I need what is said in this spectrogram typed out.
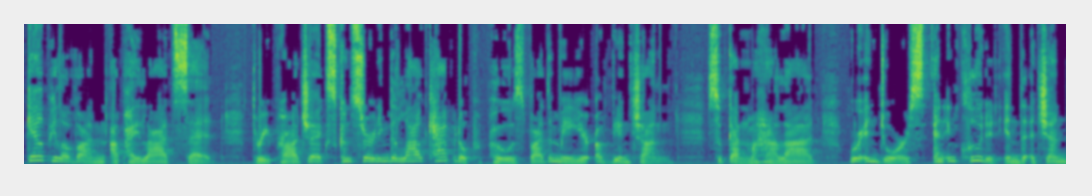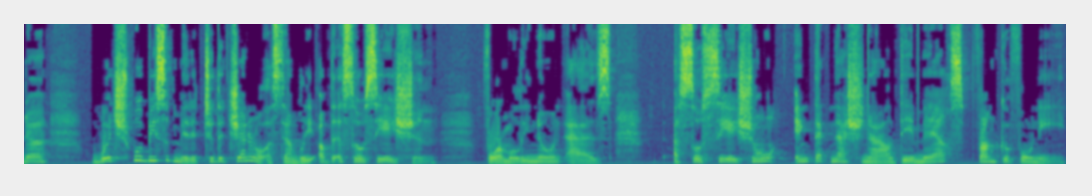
Keophilavanh Aphaylath said three projects concerning the Lao capital proposed by the mayor of Vientiane, Soukanh Mahalath, were endorsed and included in the agenda, which will be submitted to the General Assembly of the association, formerly known as Association Internationale des Maires Francophones,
